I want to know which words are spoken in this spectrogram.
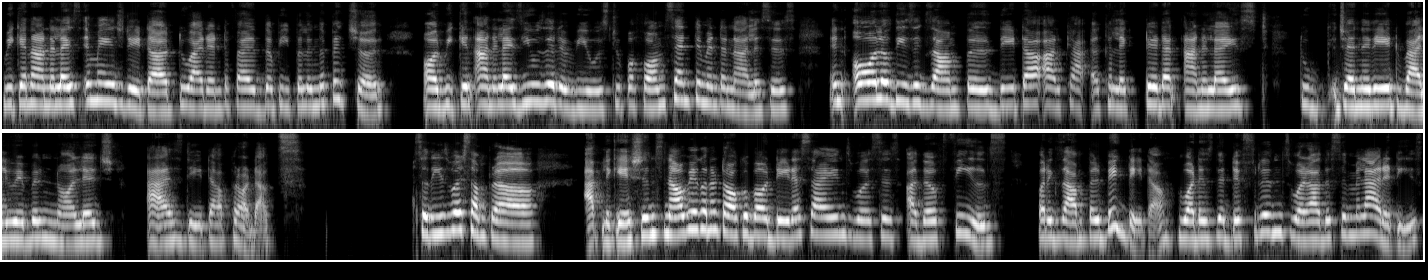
We can analyze image data to identify the people in the picture, or we can analyze user reviews to perform sentiment analysis. In all of these examples, data are collected and analyzed to generate valuable knowledge as data products. So these were some uh, applications. Now we're going to talk about data science versus other fields. For example, big data. What is the difference? What are the similarities?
